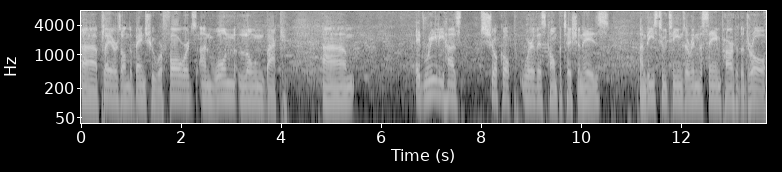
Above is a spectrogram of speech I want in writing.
uh, players on the bench who were forwards and one lone back. Um, it really has shook up where this competition is, and these two teams are in the same part of the draw.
